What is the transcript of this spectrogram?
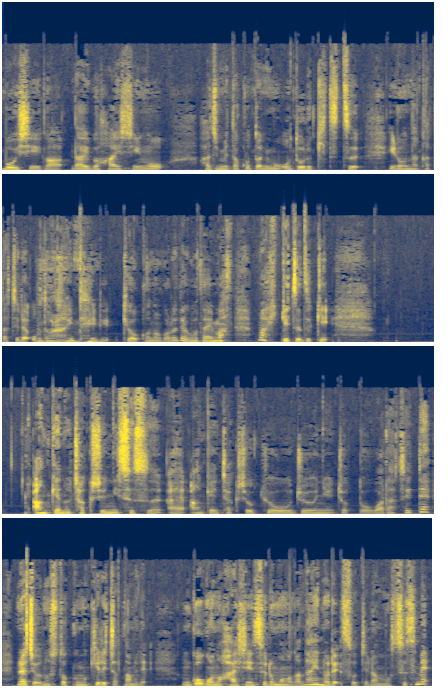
Voicy がライブ配信を始めたことにも驚きつつ、いろんな形で驚いている今日この頃でございます。まあ引き続き、案件の着手に進え、案件着手を今日中にちょっと終わらせて、ラジオのストックも切れちゃったので、午後の配信するものがないので、そちらも進め、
